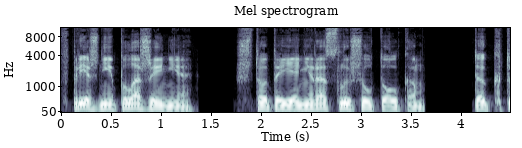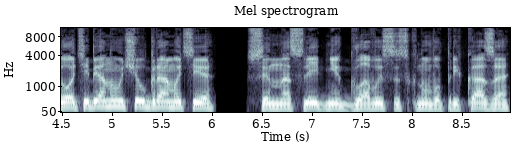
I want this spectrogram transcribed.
в прежнее положение. Что-то я не расслышал толком. «Так кто тебя научил грамоте?» Сын-наследник главы сыскного приказа,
